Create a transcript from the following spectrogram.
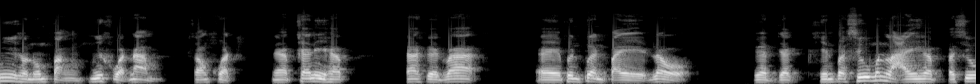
มีขนมปังมีขวดน้ำสองขวดนะครับแค่นี้ครับ ถ้าเกิดว่าเออเพื่อนๆไปแล้ว เกิดจากเห็นปลาซิวมันหลายครับปลาซิว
